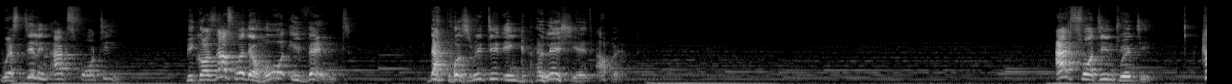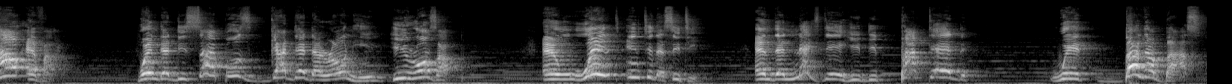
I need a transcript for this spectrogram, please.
We're still in Acts 14 because that's where the whole event that was written in Galatians happened. Acts 14 20. However, when the disciples gathered around him, he rose up and went into the city. And the next day he departed with Barnabas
